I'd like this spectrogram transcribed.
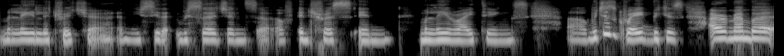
Malay literature, and you see that resurgence of interest in Malay writings, uh, which is great because I remember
